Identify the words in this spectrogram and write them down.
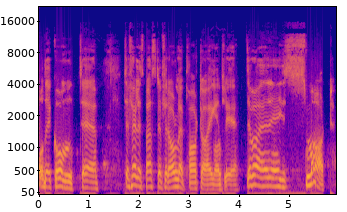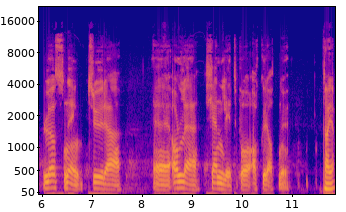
og det kom til, til felles beste for alle parter, egentlig. Det var en smart løsning, tror jeg alle kjenner litt på akkurat nå. Terje?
